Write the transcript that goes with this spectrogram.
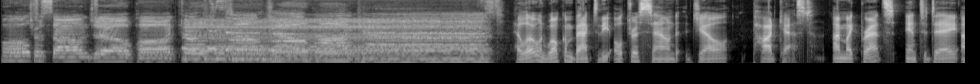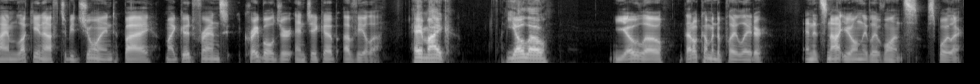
Ultrasound Gel Podcast. Ultrasound Gel Podcast. Hello and welcome back to the Ultrasound Gel Podcast. I'm Mike Prats, and today I am lucky enough to be joined by my good friends Creagh Boulger and Jacob Avila. Hey, Mike. YOLO. YOLO. That'll come into play later. And it's not You Only Live Once. Spoiler.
